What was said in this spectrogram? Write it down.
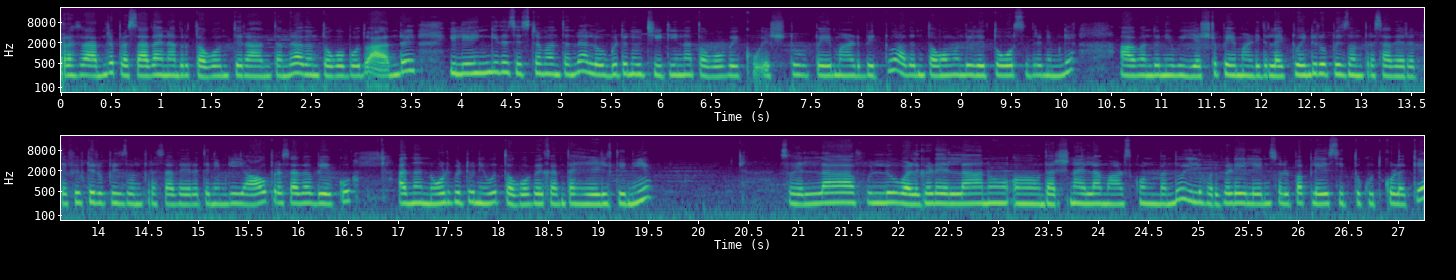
ಪ್ರಸಾ, ಅಂದರೆ ಪ್ರಸಾದ ಏನಾದರೂ ತೊಗೊತೀರಾ ಅಂತಂದರೆ ಅದನ್ನು ತೊಗೋಬೋದು. ಅಂದರೆ ಇಲ್ಲಿ ಹೆಂಗಿದೆ ಸಿಸ್ಟಮ್ ಅಂತಂದರೆ ಅಲ್ಲಿ ಹೋಗ್ಬಿಟ್ಟು ನೀವು ಚೀಟಿನ ತೊಗೋಬೇಕು. ಎಷ್ಟು ಪೇ ಮಾಡಿಬಿಟ್ಟು ಅದನ್ನು ತೊಗೊಂಬಂದು ಇಲ್ಲಿ ತೋರಿಸಿದ್ರೆ ನಿಮಗೆ ಆ ಒಂದು ನೀವು ಎಷ್ಟು ಪೇ ಮಾಡಿದ್ರೆ ಲೈಕ್ ಟ್ವೆಂಟಿ ರುಪೀಸ್ ಒಂದು ಪ್ರಸಾದ ಇರುತ್ತೆ ಫಿಫ್ಟಿ ರುಪೀಸ್ ಒಂದು ಪ್ರಸಾದ ಇರುತ್ತೆ, ನಿಮಗೆ ಯಾವ ಪ್ರಸಾದ ಬೇಕು ಅದನ್ನ ನೋಡಿಬಿಟ್ಟು ನೀವು ತೊಗೋಬೇಕಂತ ಹೇಳ್ತೀನಿ. ಸೊ ಎಲ್ಲ ಫುಲ್ಲು ಒಳಗಡೆ ಎಲ್ಲನೂ ದರ್ಶನ ಎಲ್ಲ ಮಾಡಿಸ್ಕೊಂಡು ಬಂದು ಇಲ್ಲಿ ಹೊರಗಡೆ ಇಲ್ಲೇನು ಸ್ವಲ್ಪ ಪ್ಲೇಸ್ ಇತ್ತು ಕೂತ್ಕೊಳ್ಳೋಕ್ಕೆ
